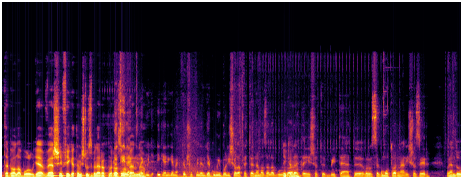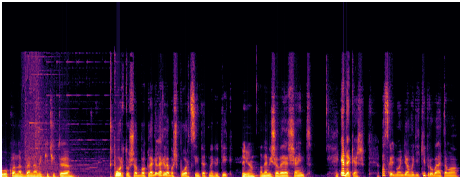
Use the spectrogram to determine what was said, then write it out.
Tehát ebbe alapból ugye versenyféket nem is tudsz belerakni, mert az tényleg, van benne. Tényleg, ugye, igen, igen, meg tök sok minden, ugye gumiból is alapvetően nem az alagú rajta és a többi, tehát valószínűleg a motornál is azért olyan dolgok vannak benne, amik kicsit uh, sportosabbak, leg, legalább a sportszintet megütik, igen. ha nem is a versenyt. Érdekes. Azt kell, hogy mondjam, hogy így kipróbáltam a,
